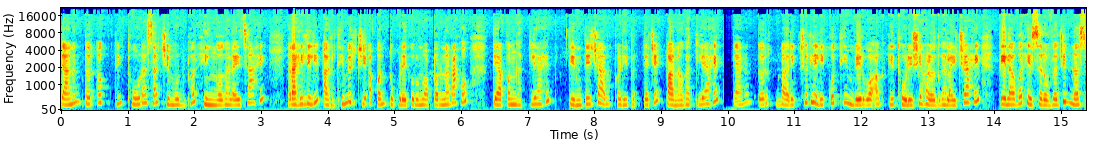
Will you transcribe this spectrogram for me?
त्यानंतर अगदी थोडासा चिमूटभर हिंग घालायचा आहे. राहिलेली अर्धी मिरची आपण तुकडे करून वापरणार आहोत. ते आपण घातले आहेत. तीन ते चार कढीपत्त्याचे पानं घातले आहेत. त्यानंतर बारीक चिरलेली कोथिंबीर व अगदी थोडीशी हळद घालायची आहे. तेलावर हे सर्व जिन्नस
